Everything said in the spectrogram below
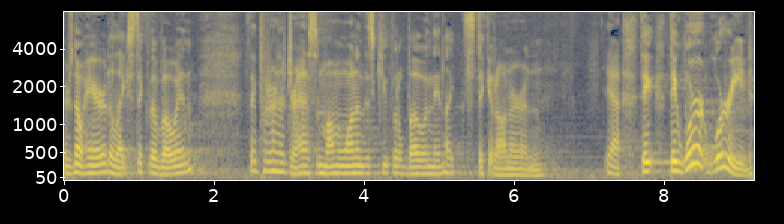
there's no hair to like stick the bow in. So they put her in a dress, and Mama wanted this cute little bow, and they like stick it on her, and yeah, they they weren't worried.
